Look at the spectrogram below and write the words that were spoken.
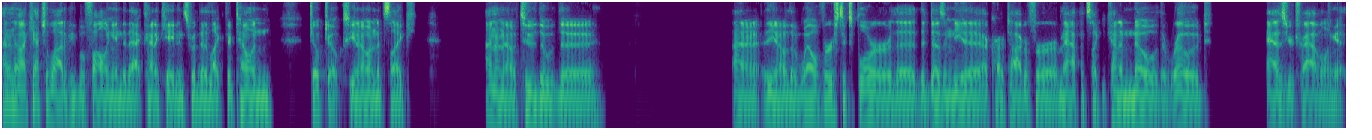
I don't know. I catch a lot of people falling into that kind of cadence where they're like they're telling joke jokes, you know, and it's like I don't know, to the the I don't know, you know, the well-versed explorer, the that doesn't need a, a cartographer or a map. It's like you kind of know the road as you're traveling it.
